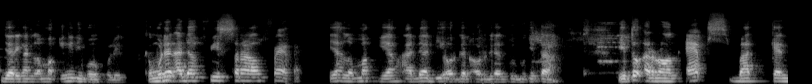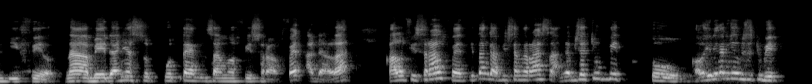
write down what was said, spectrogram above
jaringan lemak ini di bawah kulit. Kemudian ada visceral fat ya lemak yang ada di organ-organ tubuh kita. Itu around apps but can be feel. Nah, bedanya subcutaneous sama visceral fat adalah kalau visceral fat kita nggak bisa ngerasa, nggak bisa cubit. Tuh, kalau ini kan kita bisa cubit.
